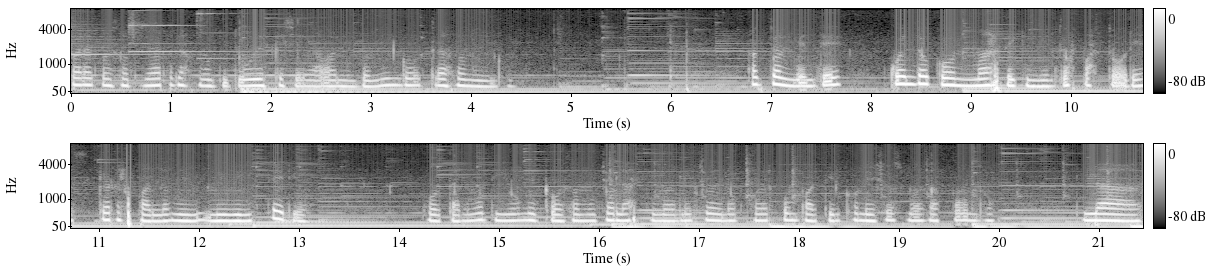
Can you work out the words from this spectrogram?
para consolidar a las multitudes que llegaban domingo tras domingo. Actualmente cuento con más de 500 pastores que respaldan mi, mi, ministerio. Por tal motivo me causa mucha lástima el hecho de no poder compartir con ellos más a fondo las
